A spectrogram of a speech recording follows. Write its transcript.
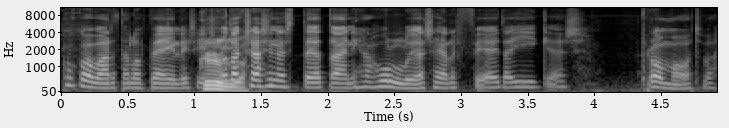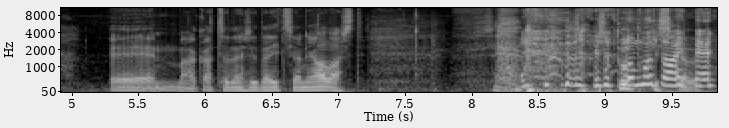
Koko vartalopeili siis. Kyllä. Otatko sä sinä sitten jotain ihan hulluja selfieitä IGS? Promoot vähän. En, mä katselen sitä itseäni alasti. Se olisi ollut mun Tutkiskele. toinen.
